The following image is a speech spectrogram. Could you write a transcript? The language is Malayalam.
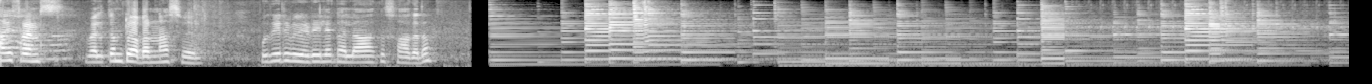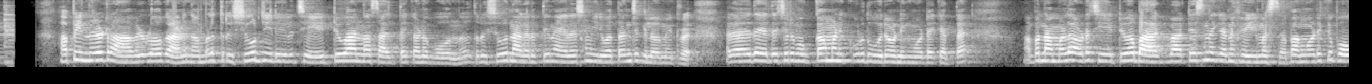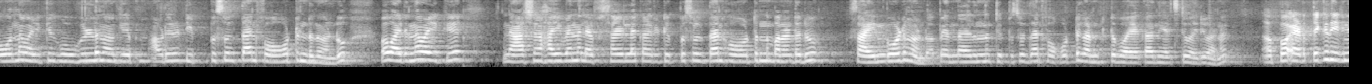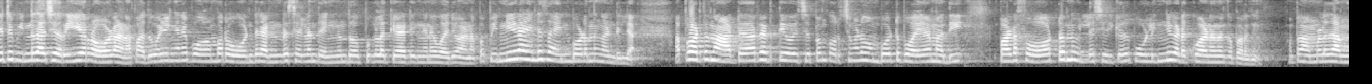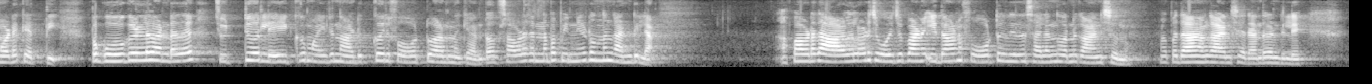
Hi friends welcome to Aparna's world. പുതിയൊരു വീഡിയോയിലേക്ക് എല്ലാവർക്കും സ്വാഗതം. അപ്പോൾ ഇന്നൊരു ട്രാവൽ വ്ളോഗാണ് നമ്മൾ തൃശ്ശൂർ ജില്ലയിൽ ചേറ്റുവ എന്ന സ്ഥലത്തേക്കാണ് പോകുന്നത്. തൃശ്ശൂർ നഗരത്തിൽ നിന്ന് ഏകദേശം ഇരുപത്തഞ്ച് കിലോമീറ്റർ അതായത് ഏകദേശം ഒരു മുക്കാൽ മണിക്കൂർ ദൂരമുണ്ട് ഇങ്ങോട്ടേക്ക് എത്താൻ. അപ്പോൾ നമ്മൾ അവിടെ ചേറ്റുവ ബാഗ് വാട്ടേഴ്സ് എന്നൊക്കെയാണ് ഫേമസ് അപ്പോൾ അങ്ങോട്ടേക്ക് പോകുന്ന വഴിക്ക് ഗൂഗിളിൽ നോക്കിയപ്പം അവിടെ ഒരു ടിപ്പു സുൽത്താൻ ഫോർട്ട് ഉണ്ടെന്ന് കണ്ടു. അപ്പോൾ വരുന്ന വഴിക്ക് നാഷണൽ ഹൈവേന്ന് ലെഫ്റ്റ് സൈഡിലേക്ക് ഒരു ടിപ്പു സുൽത്താൻ ഫോർട്ട് എന്ന് പറഞ്ഞിട്ടൊരു സൈൻ ബോർഡ് കണ്ടു. അപ്പോൾ എന്തായിരുന്നു ടിപ്പു സുൽത്താൻ ഫോർട്ട് കണ്ടിട്ട് പോയേക്കാന്ന് വിചാരിച്ചിട്ട് വരുവാണ്. അപ്പോൾ ഇടത്തേക്ക് തിരിഞ്ഞിട്ട് പിന്നെ ആ ചെറിയ റോഡാണ്. അപ്പോൾ അതുവഴി ഇങ്ങനെ പോകുമ്പോൾ റോഡിന്റെ രണ്ട് സൈഡിലും തെങ്ങും തോപ്പുകളൊക്കെ ആയിട്ട് ഇങ്ങനെ വരുവാണ്. അപ്പോൾ പിന്നീട് അതിന്റെ സൈൻ ബോർഡൊന്നും കണ്ടില്ല. അപ്പോൾ അടുത്ത നാട്ടുകാരുടെ അടുത്ത് ചോദിച്ചപ്പം കുറച്ചും കൂടെ മുമ്പോട്ട് പോയാൽ മതി. അപ്പോൾ അവിടെ ഫോട്ടൊന്നും ഇല്ല. ശരിക്കും അത് പൊളിഞ്ഞ് കിടക്കുവാണെന്നൊക്കെ പറഞ്ഞു. അപ്പോൾ നമ്മളത് അങ്ങോട്ടേക്ക് എത്തി. അപ്പോൾ ഗൂഗിളിൽ കണ്ടത് ചുറ്റും ഒരു ലേക്കും അതിന്റെ നടുക്കൊരു ഫോട്ടോ ആണെന്നൊക്കെയാണ് കേട്ടോ. പക്ഷെ അവിടെ ചെന്നപ്പോൾ പിന്നീടൊന്നും കണ്ടില്ല. അപ്പോൾ അവിടെ ആളുകളോട് ചോദിച്ചപ്പോൾ ഇതാണ് ഫോർട്ട് ചെയ്യുന്ന സ്ഥലം എന്ന് പറഞ്ഞ് കാണിച്ചു തന്നു. അപ്പോൾ ഇതാ ഞാൻ കാണിച്ചു തരാം. അത് കണ്ടില്ലേ?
